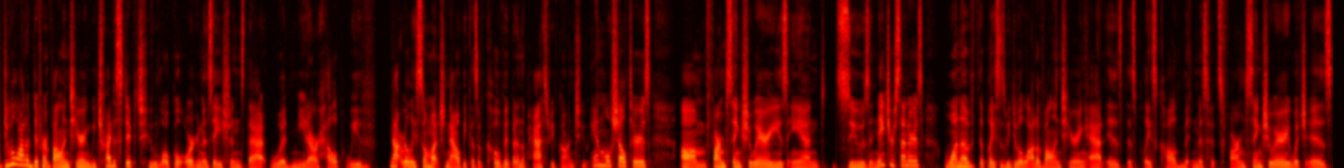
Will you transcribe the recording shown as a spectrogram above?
do a lot of different volunteering. We try to stick to local organizations that would need our help. We've not really so much now because of COVID, but in the past we've gone to animal shelters, um, farm sanctuaries, and zoos and nature centers. One of the places we do a lot of volunteering at is this place called Mitten Misfits Farm Sanctuary, which is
